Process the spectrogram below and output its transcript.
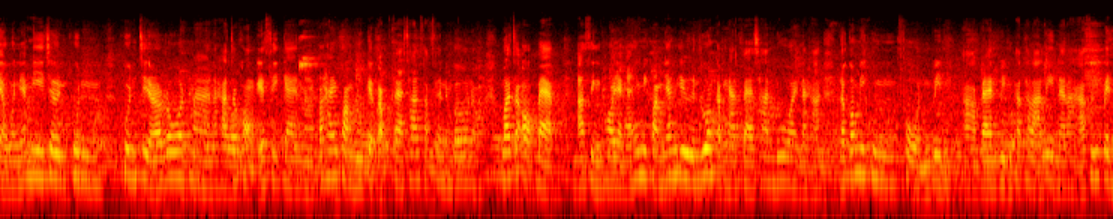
อย่างวันนี้มีเชิญคุณคุณจิรโรธมานะคะ เจ้าของ SC g a n มาก็ให้ความรู้เกี่ยวกับแฟชั่น sustainable เนาะว่าจะออกแบบสิ่งทออย่างไงให้มีความยั่งยืนร่วมกับงานแฟชั่นด้วยนะคะ แล้วก็มีคุณฝนวินแบรนด์วินพัทรลินนะคะ ซึ่งเป็น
